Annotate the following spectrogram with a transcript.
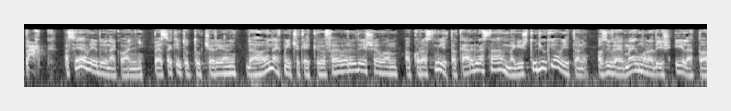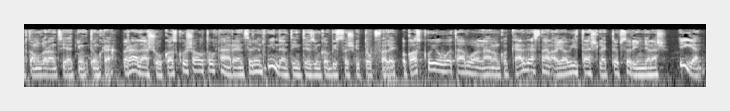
Pak! A szélvédőnek annyi. Persze ki tudtuk cserélni, de ha önnek még csak egy kőfelverődése van, akkor azt mi itt a Carglassnál meg is tudjuk javítani. Az üveg megmarad és élettartam garanciát nyújtunk rá. Ráadásul kaszkos autóknál rendszerint mindent intézünk a biztosítók felé. A kaszkó jó voltából nálunk a Carglassnál a javítás legtöbbször ingyenes. Igen,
